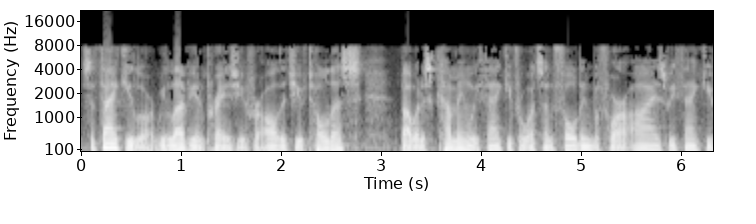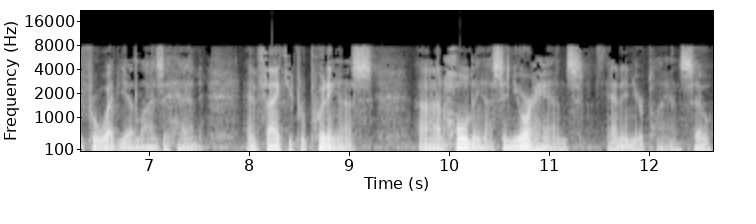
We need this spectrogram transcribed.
So thank you, Lord. We love you and praise you for all that you've told us about what is coming. We thank you for what's unfolding before our eyes. We thank you for what yet lies ahead, and thank you for putting us uh, and holding us in your hands and in your plans. So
